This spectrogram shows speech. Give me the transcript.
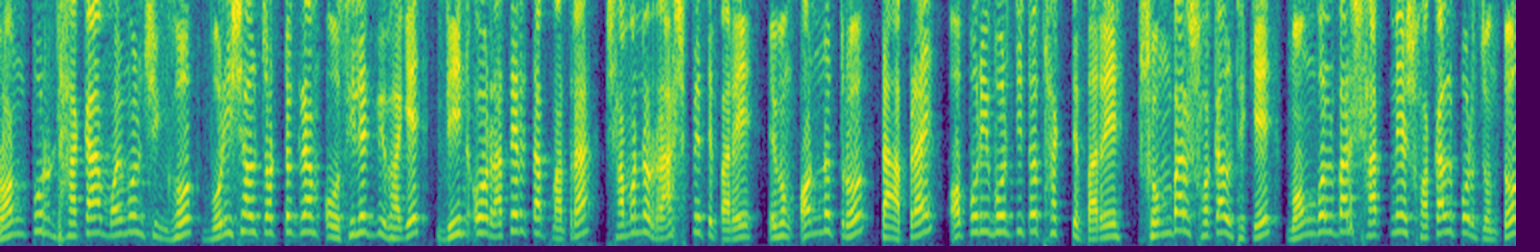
রংপুর, ঢাকা, ময়মনসিংহ, বরিশাল, চট্টগ্রাম ও সিলেট বিভাগে দিন ও রাতের তাপমাত্রা সামান্য হ্রাস পেতে পারে এবং অন্যত্র তা প্রায় অপরিবর্তিত থাকতে পারে। সোমবার সকাল থেকে মঙ্গলবার সাত মে সকাল পর্যন্ত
